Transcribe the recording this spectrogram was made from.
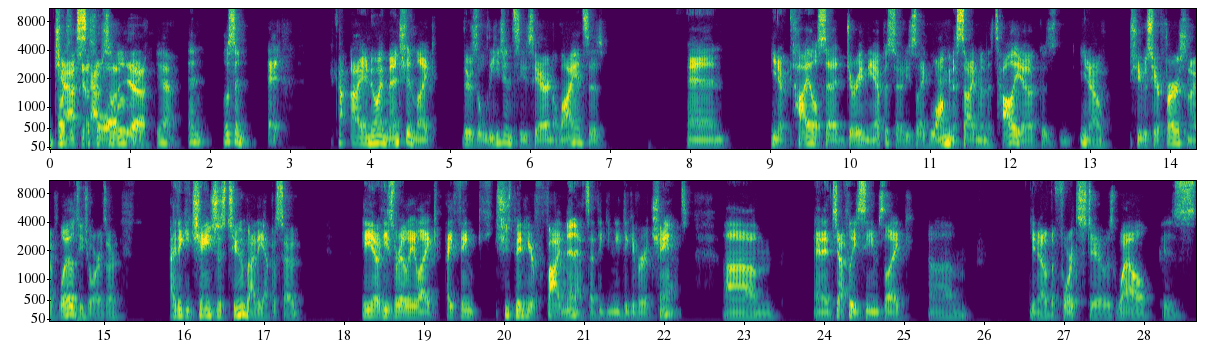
Jess, absolutely. Yeah. yeah. And listen, it, I know I mentioned like there's allegiances here and alliances. And, you know, Kyle said during the episode, he's like, well, I'm going to side with Natalya because, you know, she was here first and I have loyalty towards her. I think he changed his tune by the episode. You know, he's really like, I think she's been here five minutes. I think you need to give her a chance. Um, and it definitely seems like, um, you know, the fourth stew as well is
